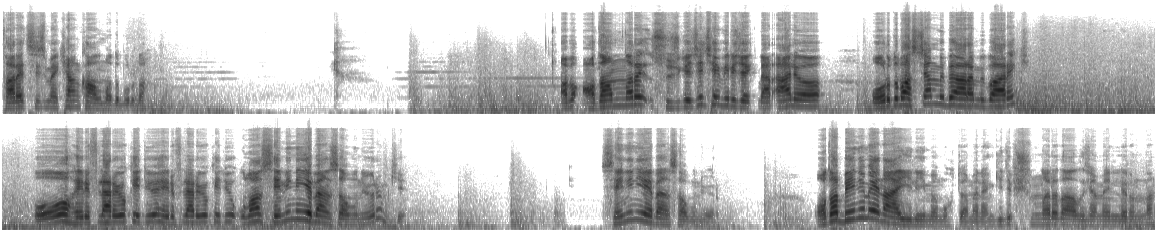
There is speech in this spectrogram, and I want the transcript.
Taretsiz mekan kalmadı burada. Abi adamları süzgece çevirecekler. Alo. Ordu basacağım mı bir ara mübarek? Oo herifler yok ediyor, herifler yok ediyor. Ulan seni niye ben savunuyorum ki? Seni niye ben savunuyorum? O da benim enayiliğime muhtemelen. Gidip şunları da alacağım ellerinden.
